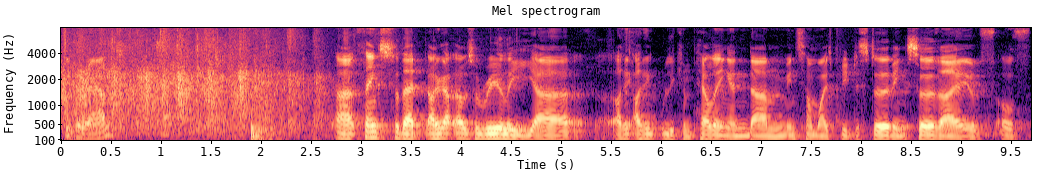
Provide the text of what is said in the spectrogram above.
Stick around. Uh, thanks for that. that was a really uh, I think, I think really compelling and um, in some ways pretty disturbing survey of, of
